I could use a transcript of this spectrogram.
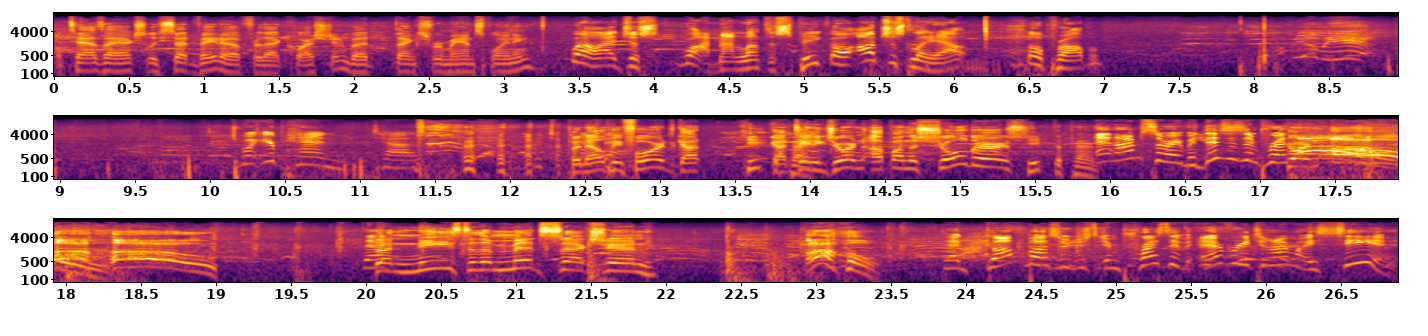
Well, Taz, I actually set Veda up for that question, but thanks for mansplaining. Well, I just, well, I'm not allowed to speak. Oh, I'll just lay out, no problem. I'll be over here. Do you want your pen, Taz? Penelope Ford's got, Keep got. Danny Jordan up on the shoulders. Keep the pen. And I'm sorry, but this is impressive. Jordan, oh! that, The knees to the midsection. Oh! that gut buster just impressive every time I see it.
